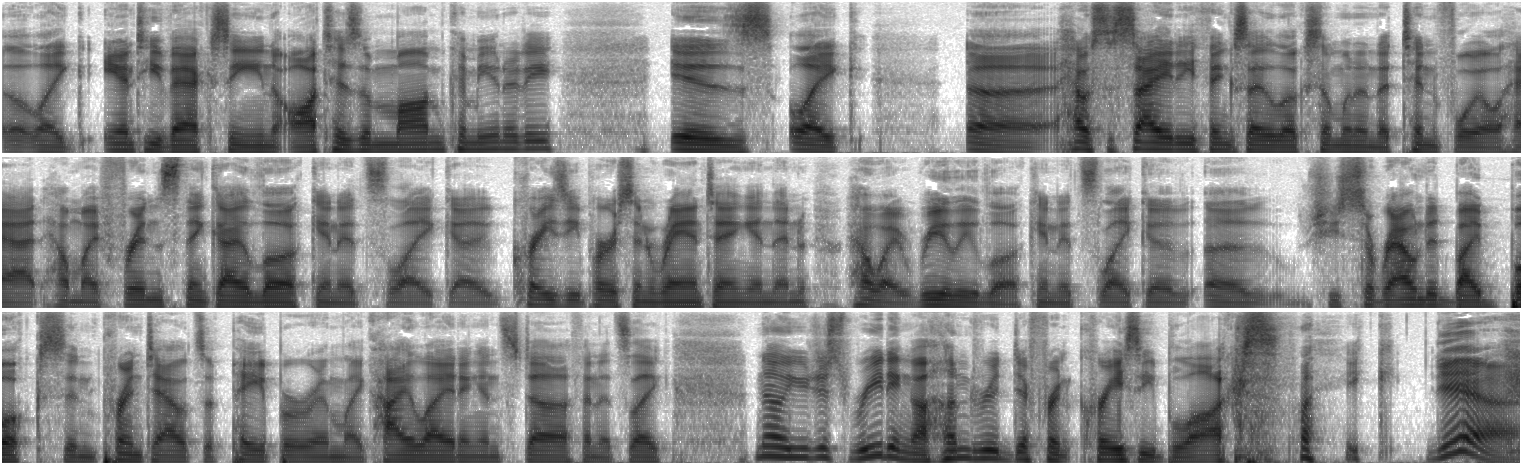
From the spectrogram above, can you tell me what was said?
like anti-vaccine autism mom community is like uh, how society thinks I look, someone in a tinfoil hat, how my friends think I look, and it's like a crazy person ranting, and then how I really look, and it's like a, a she's surrounded by books and printouts of paper and like highlighting and stuff, and it's like, no, you're just reading a hundred different crazy blocks, like Yeah,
